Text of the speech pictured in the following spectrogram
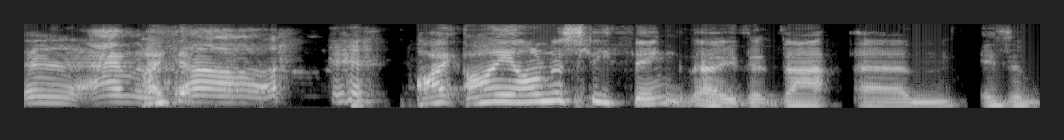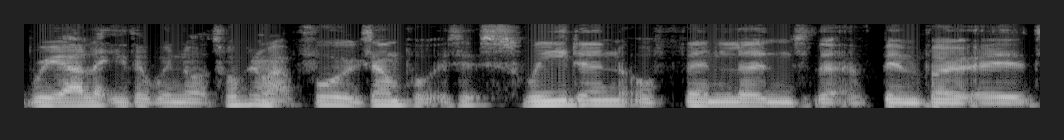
Then I'm I th- oh, I, I honestly think though that that um, is a reality that we're not talking about. For example, is it Sweden or Finland that have been voted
